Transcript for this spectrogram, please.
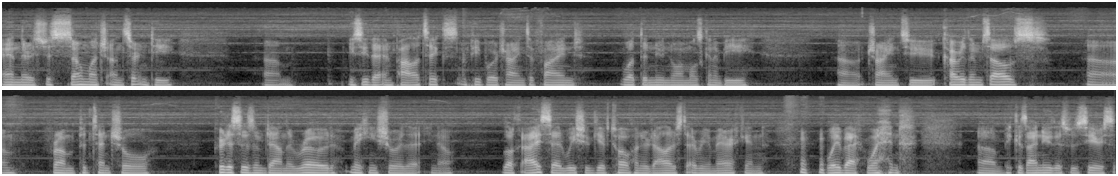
and there's just so much uncertainty. Um, you see that in politics, and people are trying to find what the new normal is going to be, uh, trying to cover themselves um, from potential criticism down the road, making sure that you know, look, I said we should give twelve hundred dollars to every American way back when, um, because I knew this was serious.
